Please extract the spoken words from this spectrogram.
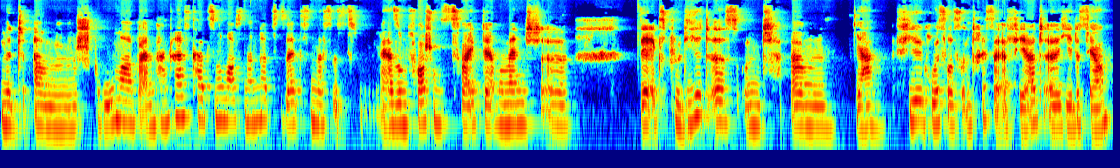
mit ähm, Stroma beim Pankreaskarzinom auseinanderzusetzen. Das ist ja so ein Forschungszweig, der im Moment äh, sehr explodiert ist und ähm, ja, viel größeres Interesse erfährt äh, jedes Jahr.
